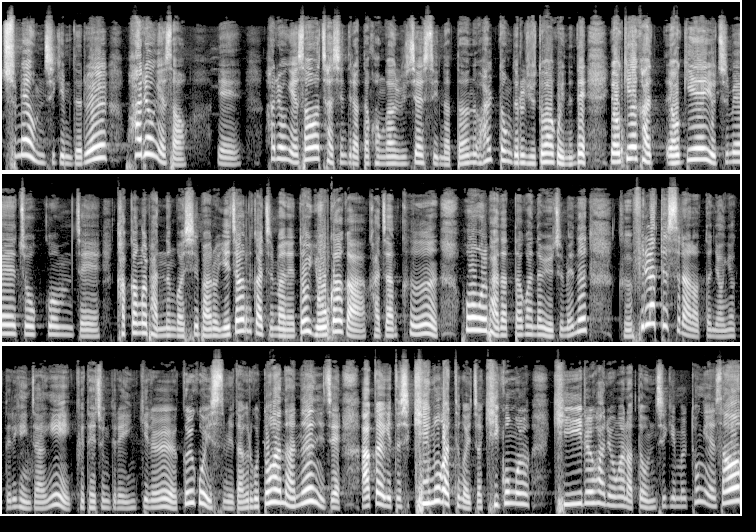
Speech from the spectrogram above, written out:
춤의 움직임들을 활용해서 예 활용해서 자신들의 어떤 건강을 유지할 수 있는 어떤 활동들을 유도하고 있는데 여기에 가, 여기에 요즘에 조금 이제 각광을 받는 것이 바로 예전까지만 해도 요가가 가장 큰 호응을 받았다고 한다면 요즘에는 그 필라테스라는 어떤 영역들이 굉장히 그 대중들의 인기를 끌고 있습니다. 그리고 또 하나는 이제 아까 얘기했듯이 기무 같은 거 있죠. 기공을 기를 활용한 어떤 움직임을 통해서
